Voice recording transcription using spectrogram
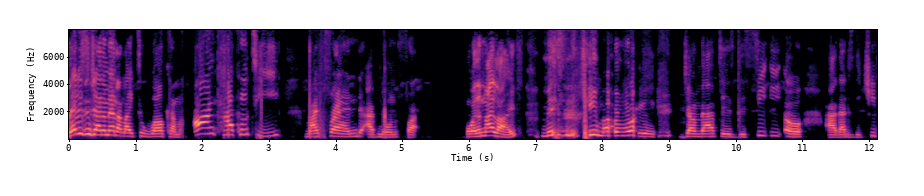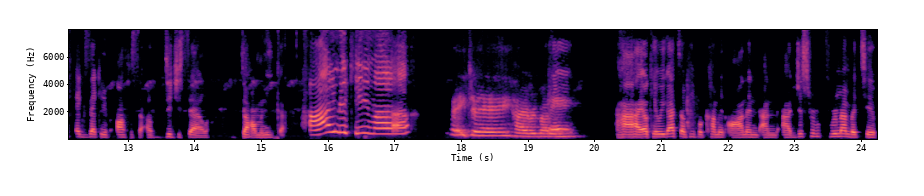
Ladies and gentlemen, I'd like to welcome on Kakoti, my friend I've known for more than my life, Miss Nikima Roy John Baptist, the CEO, uh, that is the Chief Executive Officer of Digicel Dominica. Hi, Nikima. Hey, Jay. Hi, everybody. Hey. Hi. Okay, we got some people coming on, and and uh, just re- remember to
